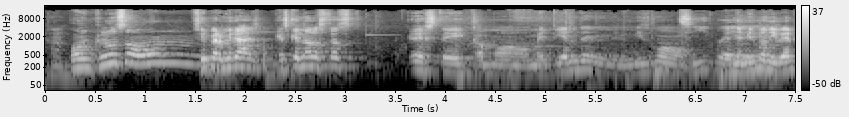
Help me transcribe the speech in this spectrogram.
Ajá. O incluso un. Sí, pero mira, es que no lo estás este como metiendo en el mismo Sí, güey. en el mismo nivel,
